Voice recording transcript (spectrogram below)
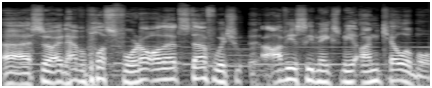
Uh, so I'd have a plus four to all that stuff, which obviously makes me unkillable.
